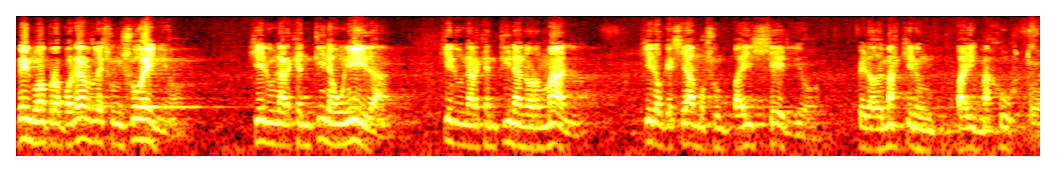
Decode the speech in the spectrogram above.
Vengo a proponerles un sueño. Quiero una Argentina unida, quiero una Argentina normal, quiero que seamos un país serio, pero además quiero un país más justo.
